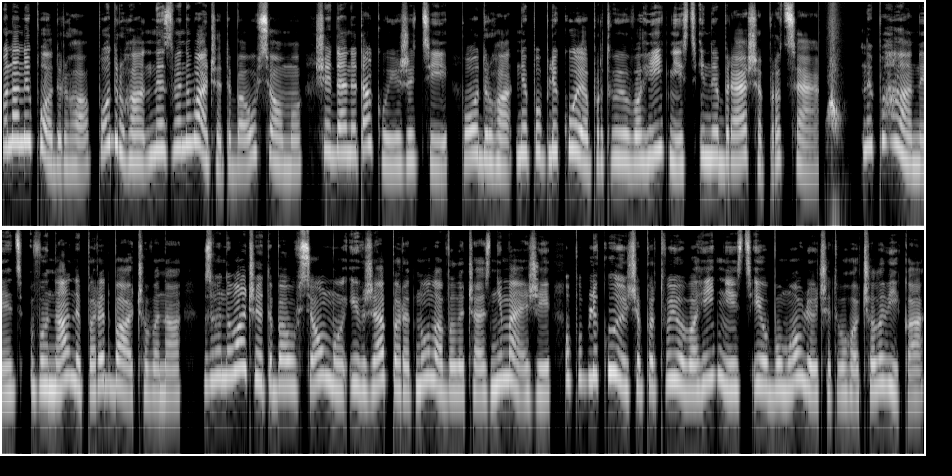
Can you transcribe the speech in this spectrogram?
Вона не подруга. Подруга не звинувачує тебе у всьому, що йде не так у її житті. Подруга не публікує про твою вагітність і не бреше про це. Непоганець, вона непередбачувана, звинувачує тебе у всьому і вже перетнула величезні межі, опублікуючи про твою вагітність і обумовлюючи твого чоловіка.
